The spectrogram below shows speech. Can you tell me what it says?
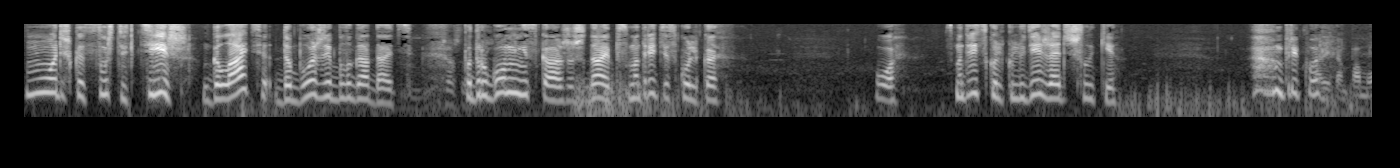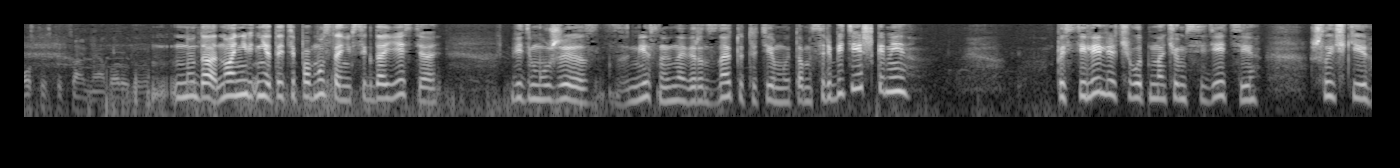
Морешка, слушайте, тишь, гладь да божья благодать. По-другому не скажешь. Да, и посмотрите, сколько... О, смотрите, сколько людей жарят шашлыки. Прикольно. Смотри, там помосты специальные оборудованы. Ну да, но они, нет, эти помосты, они всегда есть, а, видимо, уже местные, наверное, знают эту тему. И там с ребятишками постелили чего-то, на чем сидеть, и шлычки,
